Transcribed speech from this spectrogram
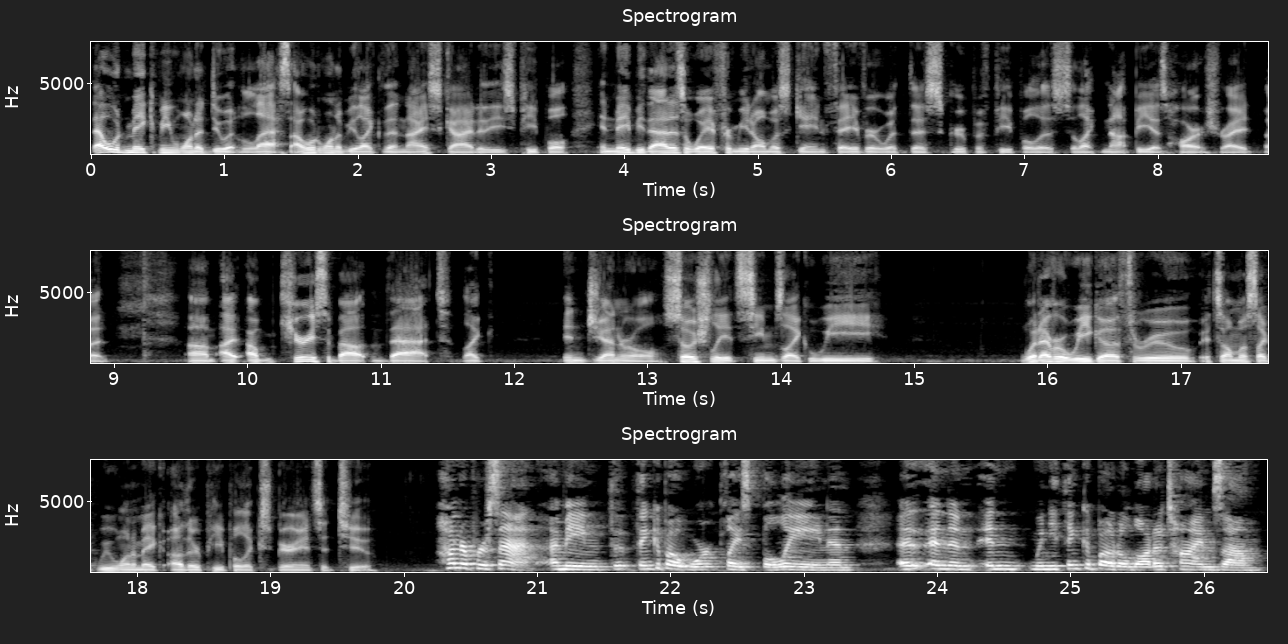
that would make me want to do it less. I would want to be like the nice guy to these people. And maybe that is a way for me to almost gain favor with this group of people is to like not be as harsh, right? But um, I, I'm curious about that. Like in general, socially, it seems like we, whatever we go through, it's almost like we want to make other people experience it too. Hundred percent. I mean, th- think about workplace bullying, and and and, and when you think about a lot of times, um,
